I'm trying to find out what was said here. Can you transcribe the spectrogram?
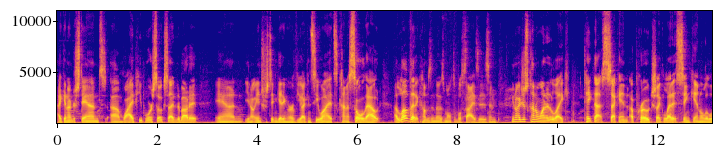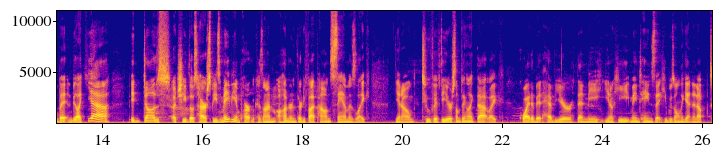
I can understand um, why people were so excited about it and you know interested in getting a review. I can see why it's kind of sold out. I love that it comes in those multiple sizes, and you know I just kind of wanted to like take that second approach, like let it sink in a little bit, and be like, yeah, it does achieve those higher speeds. Maybe in part because I'm 135 pounds. Sam is like, you know, 250 or something like that. Like quite a bit heavier than me. You know, he maintains that he was only getting it up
